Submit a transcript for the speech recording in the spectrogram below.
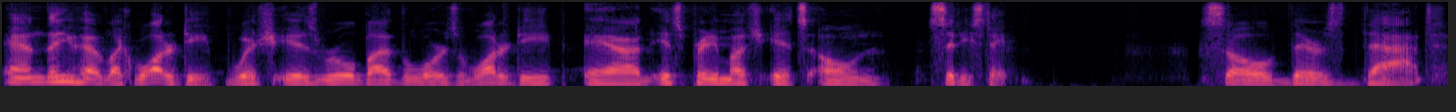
And then you have like Waterdeep, which is ruled by the lords of Waterdeep, and it's pretty much its own city state. So there's that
